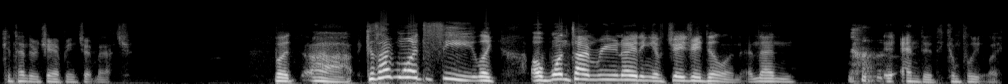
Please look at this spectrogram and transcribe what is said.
contender championship match. But because I wanted to see like a one-time reuniting of JJ Dillon, and then it ended completely.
